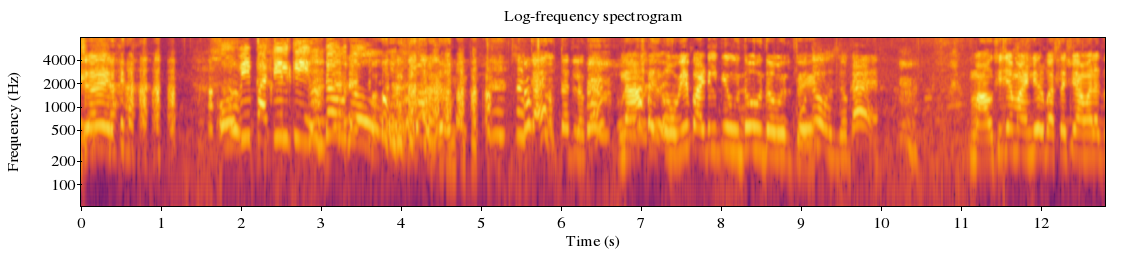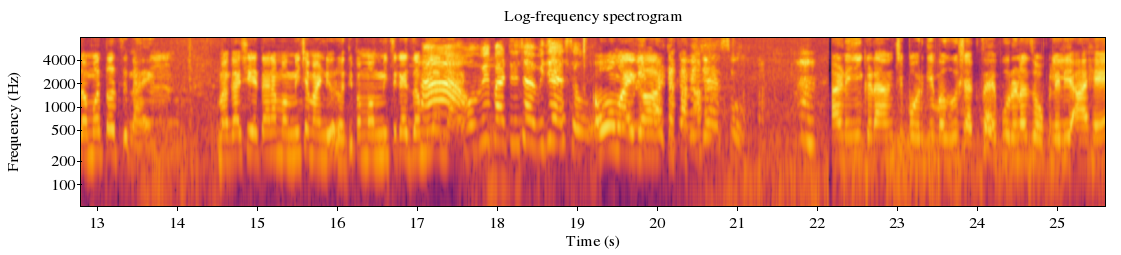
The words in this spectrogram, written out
जय. ओवी पाटील की उडो उडो काय उतरलो काय नाही ओवी पाटील की उदो उदो बोलतोय. काय? मावशीच्या मांडीवर बसल्याशिवाय आम्हाला जमतच नाही. मगाशी येताना मम्मीच्या मांडीवर होती पण मम्मीचे काही जमलं हा नाही. ओवी पाटीलचा विजय असो. ओ माय गॉड विजय असो? आणि इकडे आमची पोरगी बघू शकताय पूर्ण झोपलेली आहे.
